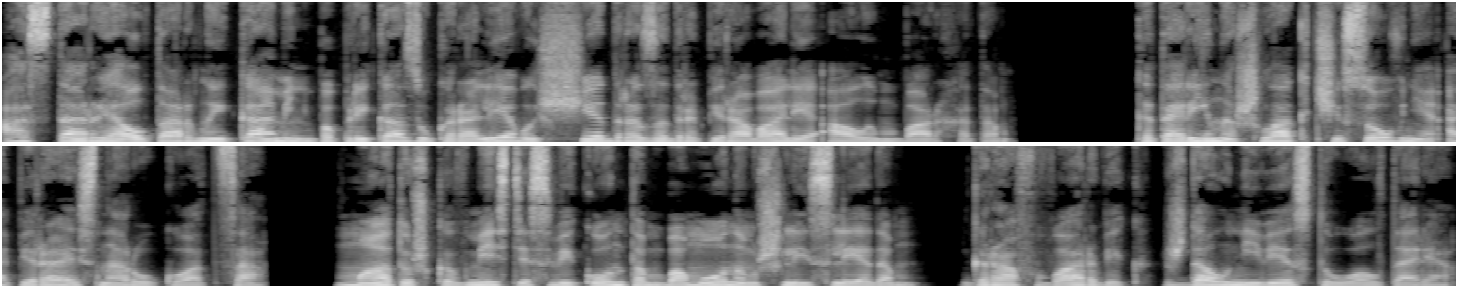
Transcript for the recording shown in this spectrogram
а старый алтарный камень по приказу королевы щедро задрапировали алым бархатом. Катарина шла к часовне, опираясь на руку отца. Матушка вместе с Виконтом Бамоном шли следом. Граф Варвик ждал невесту у алтаря.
